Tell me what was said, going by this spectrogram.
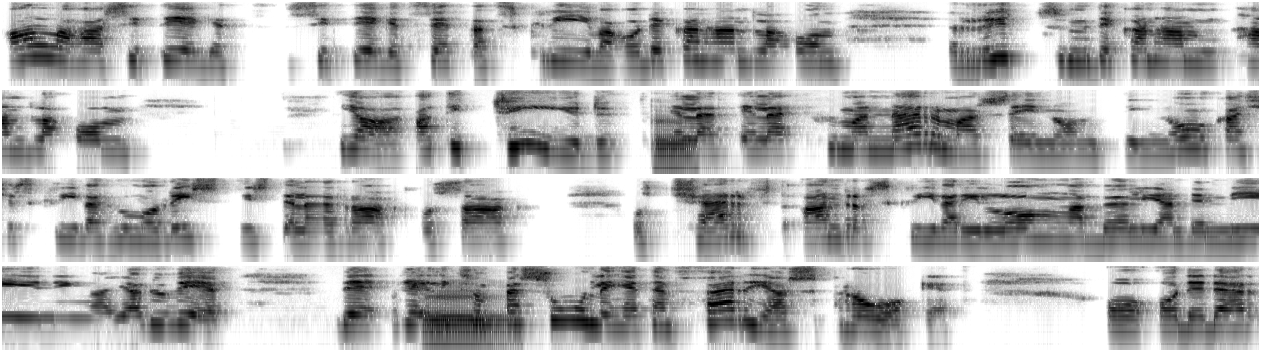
Alla har sitt eget, sitt eget sätt att skriva och det kan handla om rytm, det kan handla om ja, attityd mm. eller, eller hur man närmar sig någonting. Någon kanske skriver humoristiskt eller rakt på sak och kärvt, andra skriver i långa böljande meningar. Ja, du vet, det, det är liksom mm. personligheten färgar språket. Och, och det där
